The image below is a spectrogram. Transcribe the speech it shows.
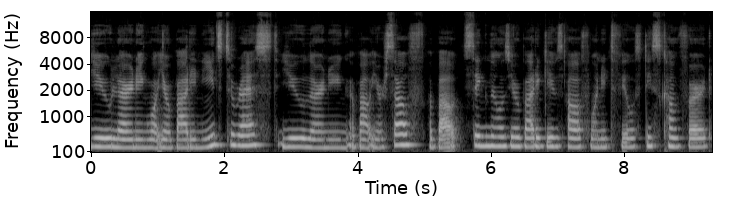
you learning what your body needs to rest, you learning about yourself, about signals your body gives off when it feels discomfort,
